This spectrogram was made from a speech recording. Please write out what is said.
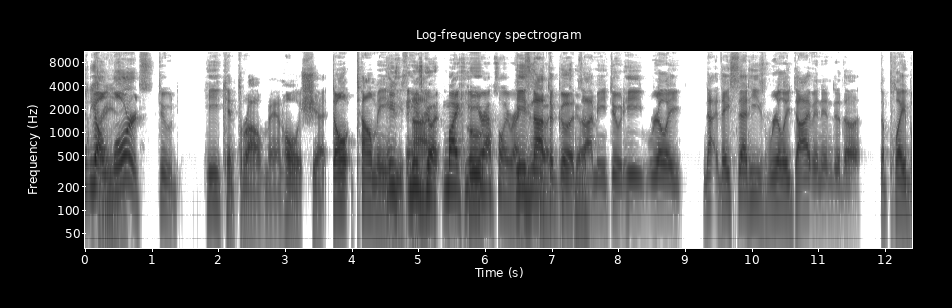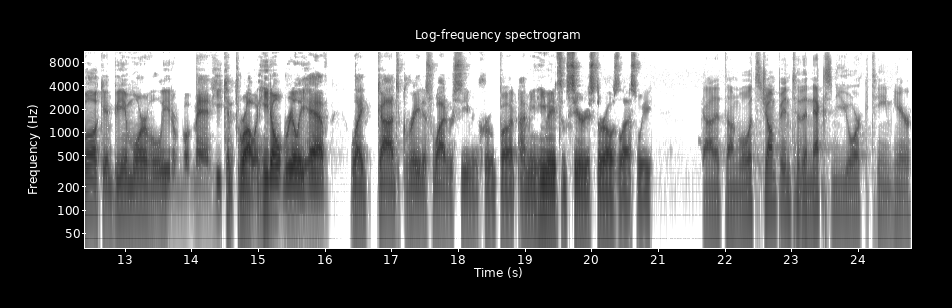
and yo, crazy. Lawrence, dude, he can throw, man. Holy shit! Don't tell me he's he's, he's, not. good, Mike. He, who- you're absolutely right. He's, not good. the goods. good. I mean, dude, he really. Not, they said he's really diving into the the playbook and being more of a leader. But man, he can throw, and he don't really have like God's greatest wide receiving crew. But I mean, he made some serious throws last week. Got it done. Well, let's jump into the next New York team here.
